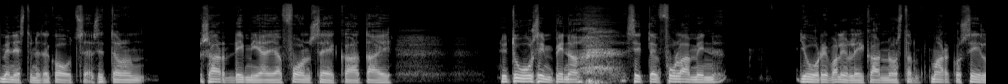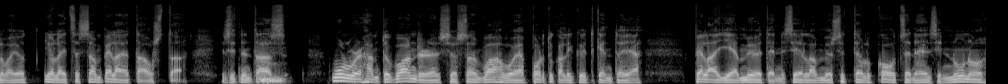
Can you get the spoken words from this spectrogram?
menestyneitä koutseja. Sitten on Jardimia ja Fonsecaa tai nyt uusimpina sitten Fulamin juuri valioliikaan nostanut Marko Silva, jolla itse asiassa on pelaajataustaa. Ja sitten taas mm. Wolverhampton Wanderers, jossa on vahvoja portugalikytkentöjä pelaajia myöten, niin siellä on myös sitten ollut coachina ensin Nuno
